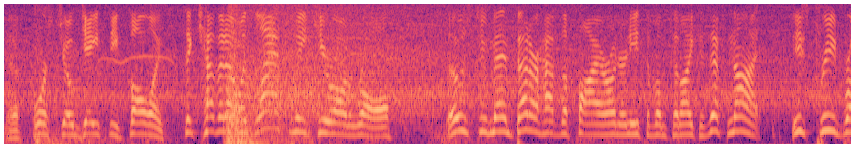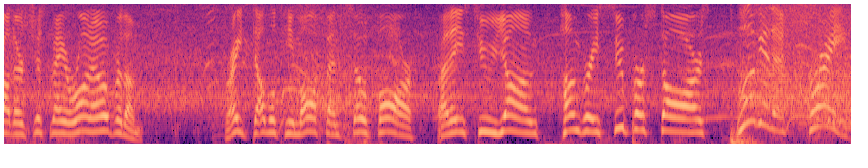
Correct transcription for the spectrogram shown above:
And of course, Joe Gacy falling to Kevin Owens last week here on Raw. Those two men better have the fire underneath of them tonight, because if not, these Creed brothers just may run over them. Great double team offense so far by these two young, hungry superstars. Look at the strength.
